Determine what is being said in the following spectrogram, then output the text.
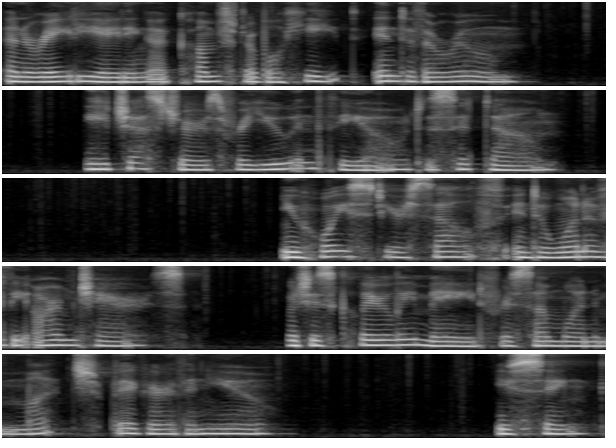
and radiating a comfortable heat into the room, he gestures for you and Theo to sit down. You hoist yourself into one of the armchairs, which is clearly made for someone much bigger than you. You sink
